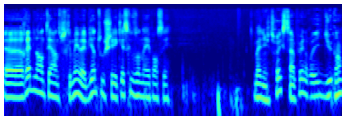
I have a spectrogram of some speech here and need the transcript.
Euh, Red Lantern, parce que moi il m'a bien touché. Qu'est-ce que vous en avez pensé? Manu Je trouvais que c'était un peu une relique du 1.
